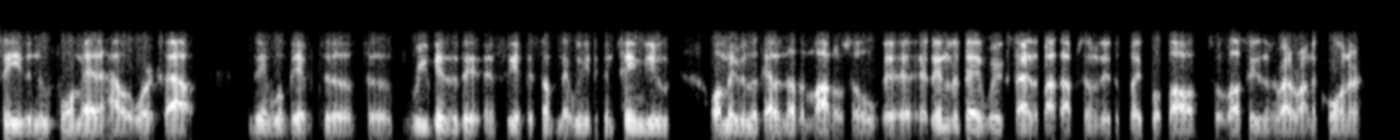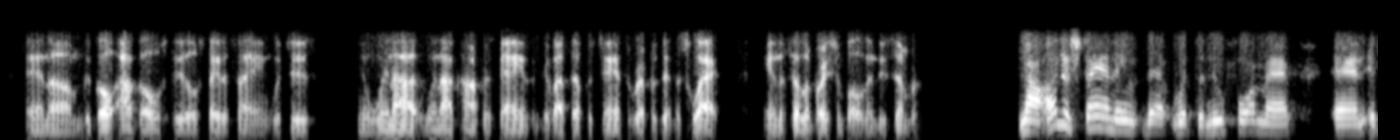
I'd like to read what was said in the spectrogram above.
see the new format and how it works out, then we'll be able to to revisit it and see if it's something that we need to continue or maybe look at another model. So at the end of the day, we're excited about the opportunity to play football. Football season is right around the corner, and um, the goal, our goals still stay the same, which is you know win our win our conference games and give ourselves a chance to represent the SWAC in the Celebration Bowl in December. Now, understanding that with the new format, and it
